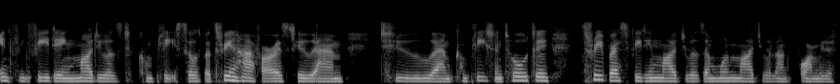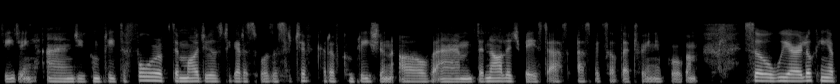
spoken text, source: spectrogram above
infant feeding modules to complete. So it's about three and a half hours to um, to um, complete in total, three breastfeeding modules and one module on formula feeding. And you complete the four of the modules to get, I suppose, a certificate of completion of um, the knowledge-based as aspects of that training program. So we are looking at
